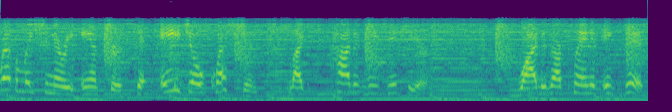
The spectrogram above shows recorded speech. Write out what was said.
revelationary answers to age old questions like how did we get here? Why does our planet exist?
